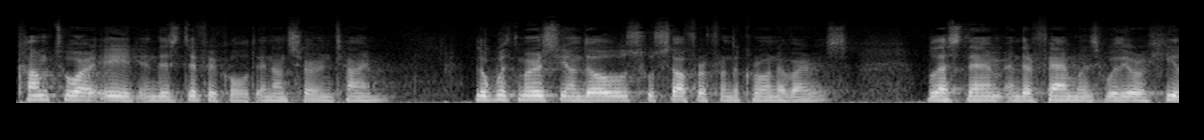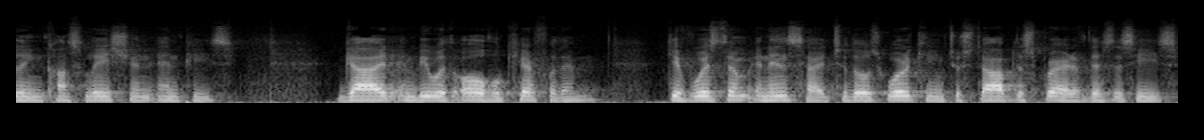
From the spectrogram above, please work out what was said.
come to our aid in this difficult and uncertain time. Look with mercy on those who suffer from the coronavirus. Bless them and their families with your healing, consolation, and peace. Guide and be with all who care for them. Give wisdom and insight to those working to stop the spread of this disease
